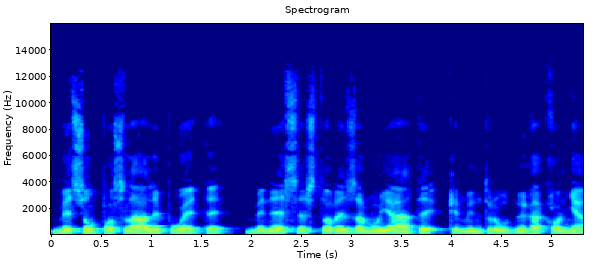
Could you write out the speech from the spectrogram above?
Me so poslale poete, mene se store zamujate, ke men trudnega konja.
